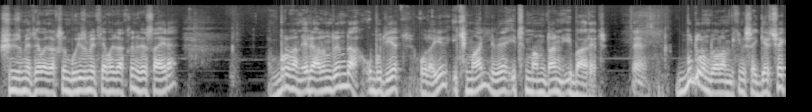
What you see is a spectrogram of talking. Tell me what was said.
Şu hizmeti yapacaksın, bu hizmeti yapacaksın vesaire. Buradan ele alındığında ubudiyet olayı ikmal ve itmamdan ibaret. Evet. Bu durumda olan bir kimse gerçek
